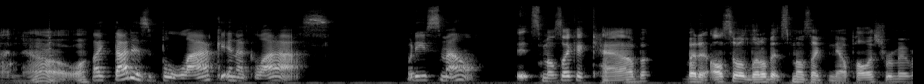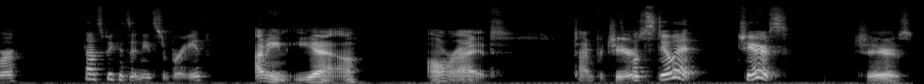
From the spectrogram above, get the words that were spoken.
I know. Like that is black in a glass. What do you smell? It smells like a cab, but it also a little bit smells like nail polish remover. That's because it needs to breathe. I mean, yeah. All right. Time for cheers. Let's do it. Cheers. Cheers.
